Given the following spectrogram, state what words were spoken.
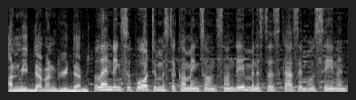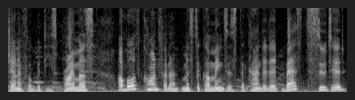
and meet them and greet them. Lending support to Mr. Cummings on Sunday, Ministers Kazim Hosein and Jennifer Baptiste Primus are both confident Mr. Cummings is the candidate best suited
